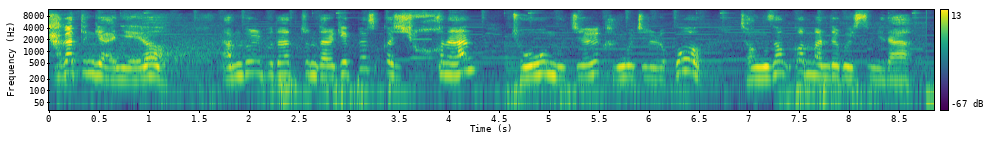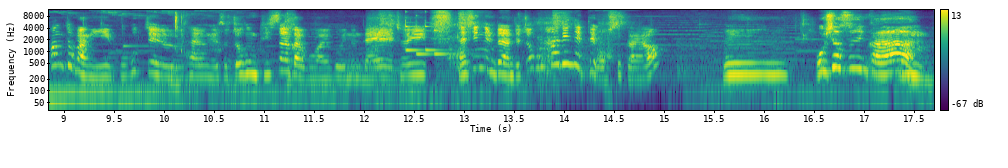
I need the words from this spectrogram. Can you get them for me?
다 같은 게 아니에요. 남들보다 좀 다르게 뼛속까지 시원한 좋은 물질, 강물질을 넣고 정성껏 만들고 있습니다. 황토방이 고급 재료를 사용해서 조금 비싸다고 알고 있는데 저희 다시님들한테 조금 할인 혜택 없을까요? 음, 오셨으니까 음,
